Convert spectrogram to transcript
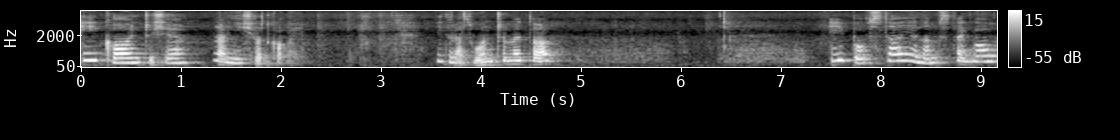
I kończy się na linii środkowej. I teraz łączymy to. I powstaje nam z tego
